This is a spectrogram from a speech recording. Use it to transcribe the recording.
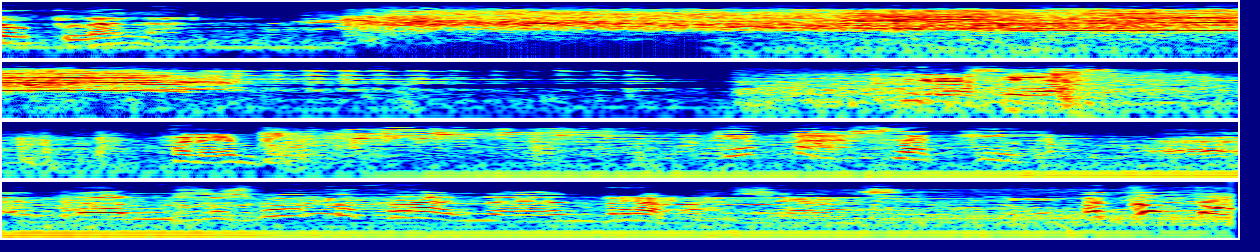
Sóc l'Alan. Gràcies. Anem. Què passa aquí? Eh, doncs es veu que fan eh, rebaixes. Eh, compte!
